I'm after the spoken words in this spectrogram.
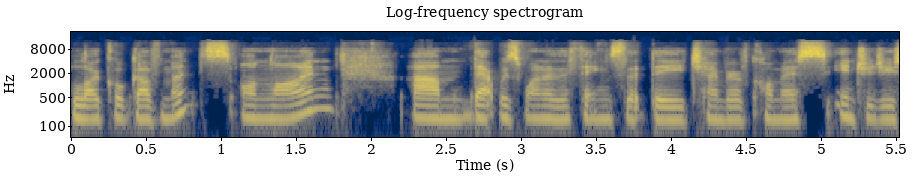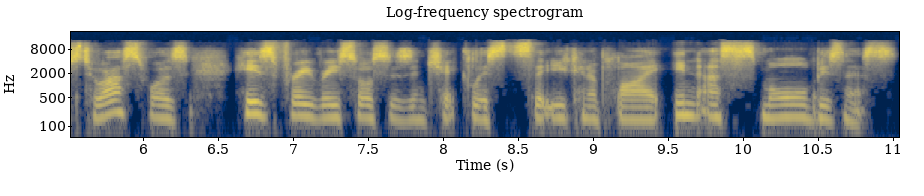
local governments online. Um, that was one of the things that the Chamber of Commerce introduced to us was here's free resources and checklists that you can apply in a small business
